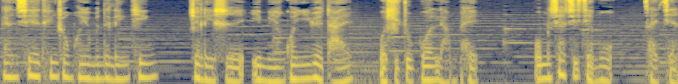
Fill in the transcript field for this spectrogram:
感谢听众朋友们的聆听。这里是《一米阳光音乐台》，我是主播梁佩，我们下期节目再见。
